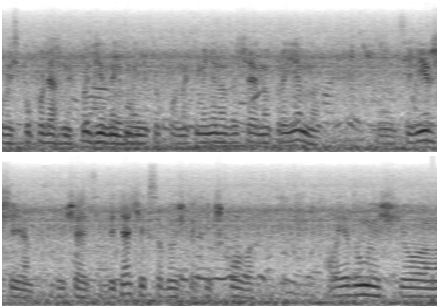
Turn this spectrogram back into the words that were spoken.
колись популярних подібних магнітофонах. Мені надзвичайно приємно. Ці вірші вивчаються в дитячих садочках і в школах. Але я думаю, що е,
